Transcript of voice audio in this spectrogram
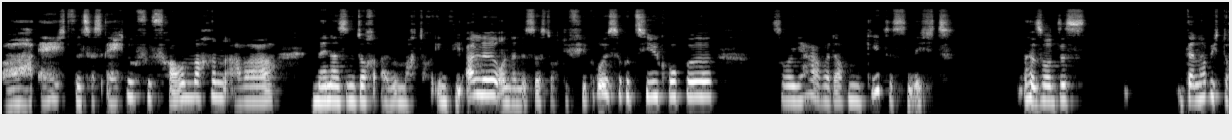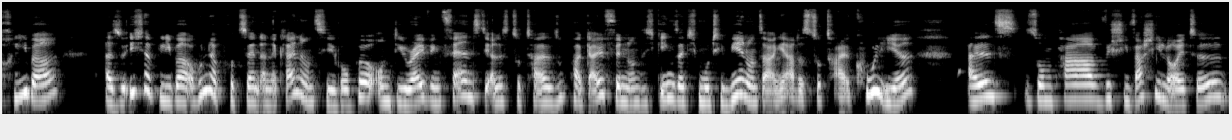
oh, echt, willst du das echt nur für Frauen machen? Aber Männer sind doch, also macht doch irgendwie alle und dann ist das doch die viel größere Zielgruppe. So, ja, aber darum geht es nicht. Also das, dann habe ich doch lieber, also ich habe lieber 100% an der kleineren Zielgruppe und die raving Fans, die alles total super geil finden und sich gegenseitig motivieren und sagen, ja, das ist total cool hier, als so ein paar Wischiwaschi-Leute,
